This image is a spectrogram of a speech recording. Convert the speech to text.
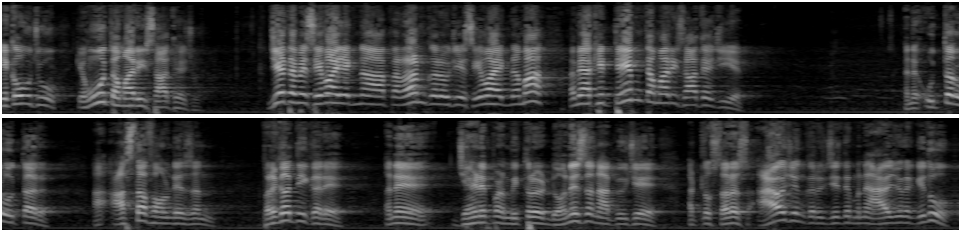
એ કહું છું કે હું તમારી સાથે છું. જે તમે સેવા યજ્ઞ પ્રારંભ કર્યો છે, સેવા યજ્ઞમાં અમે આખી ટીમ તમારી સાથે છીએ. અને ઉત્તર ઉત્તર આ આસ્થા ફાઉન્ડેશન પ્રગતિ કરે અને જેણે પણ મિત્રોએ ડોનેશન આપ્યું છે, આટલું સરસ આયોજન કર્યું છે, તે મને આયોજકે કીધું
